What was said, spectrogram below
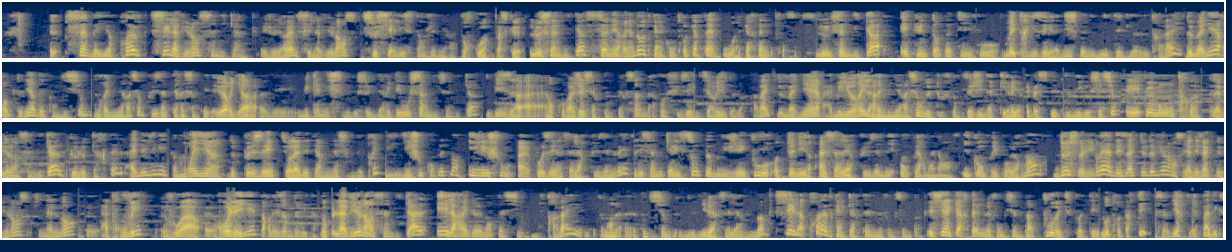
sa meilleure preuve, c'est la violence syndicale. Et je dirais même, c'est la violence socialiste en général. Pourquoi? Parce que le syndicat, ça n'est rien d'autre qu'un contre-cartel, ou un cartel de toute façon. Le syndicat est une tentative pour maîtriser la disponibilité du travail de manière à obtenir des conditions de rémunération plus intéressantes. Et d'ailleurs, il y a euh, des mécanismes de solidarité au sein du syndicat qui visent à, encourager certaines personnes à refuser les services de leur travail de manière à améliorer la rémunération de tous. Donc il s'agit d'acquérir capacité de négociation. Et que montre la violence syndicale Que le cartel a des limites. Comme moyen de peser sur la détermination des prix, il échoue complètement. Il échoue à imposer un salaire plus élevé. Les syndicalistes sont obligés, pour obtenir un salaire plus élevé en permanence, y compris pour leurs membres, de se livrer à des actes de violence. Et à des actes de violence, finalement, euh, approuvés voire euh, relayés par les hommes de l'État. Donc la violence syndicale et la réglementation du travail, notamment la, position de, divers salaires minimums, c'est la preuve qu'un cartel ne fonctionne pas. Et si un cartel ne fonctionne pas pour exploiter l'autre partie, ça veut dire qu'il n'y a pas d'exploitation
